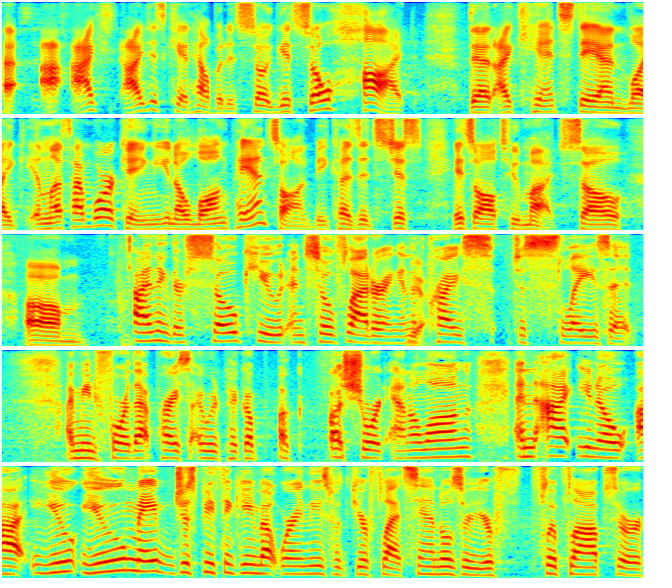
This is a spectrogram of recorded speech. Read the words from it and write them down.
I, I I just can't help it. It's so it gets so hot that I can't stand like unless I'm working, you know, long pants on because it's just it's all too much. So. Um, I think they're so cute and so flattering, and Yeah. the price just slays it. I mean, for that price, I would pick up a, a short and a long. And I, you know, uh, you you may just be thinking about wearing these with your flat sandals or your flip flops or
